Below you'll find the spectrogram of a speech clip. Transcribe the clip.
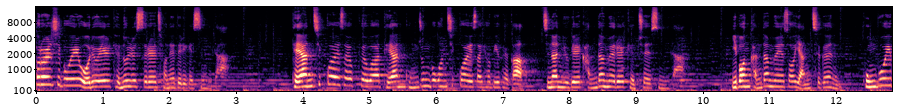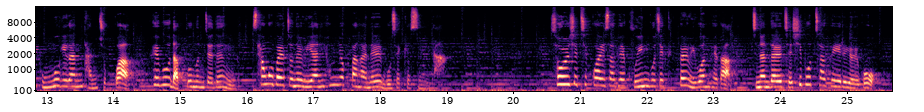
8월 15일 월요일 대놀뉴스를 전해드리겠습니다. 대한치과의사협회와 대한공중보건치과의사협의회가 지난 6일 간담회를 개최했습니다. 이번 간담회에서 양측은 공보의 복무기간 단축과 회부 납부 문제 등 상호 발전을 위한 협력 방안을 모색했습니다. 서울시 치과의사회 구인구직 특별위원회가 지난달 제15차 회의를 열고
